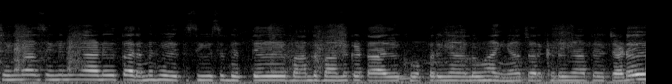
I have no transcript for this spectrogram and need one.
ਸਿੰਘਾਂ ਸਿੰਘਣੀਆਂ ਨੇ ਧਰਮ ਹੇਤ ਸੀਸ ਦਿੱਤੇ ਬੰਦ ਬੰਦ ਕਟਾਏ ਖੋਪਰੀਆਂ ਲੋਹਾਈਆਂ ਚਰਖੜੀਆਂ ਤੇ ਚੜੇ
